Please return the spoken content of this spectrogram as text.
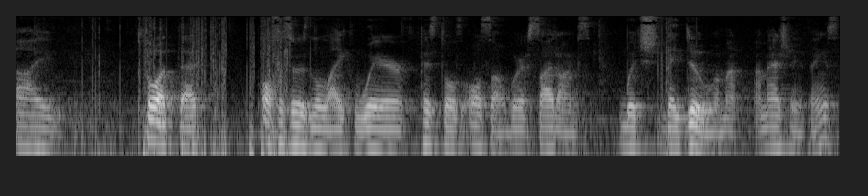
I thought that officers and the like wear pistols also, wear sidearms, which they do. I'm not imagining things.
